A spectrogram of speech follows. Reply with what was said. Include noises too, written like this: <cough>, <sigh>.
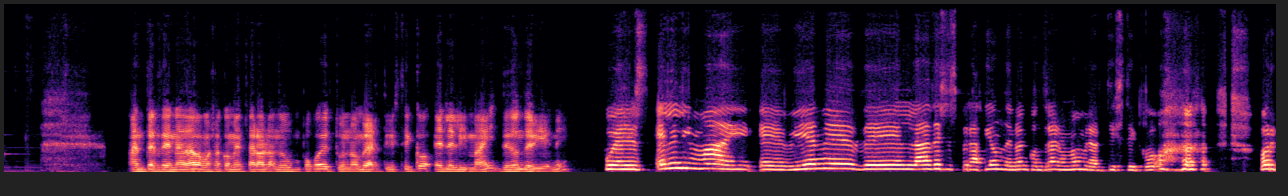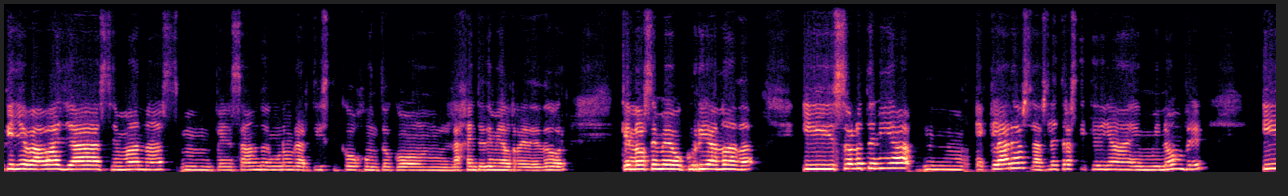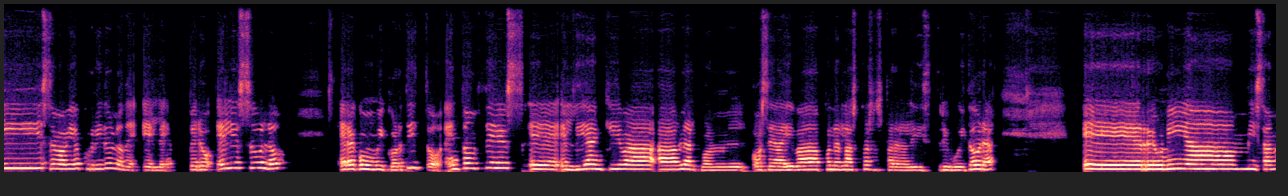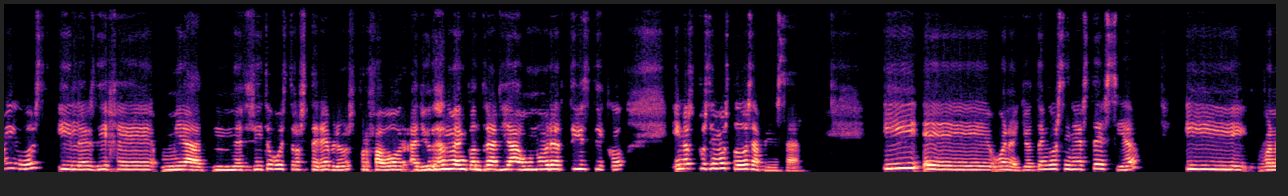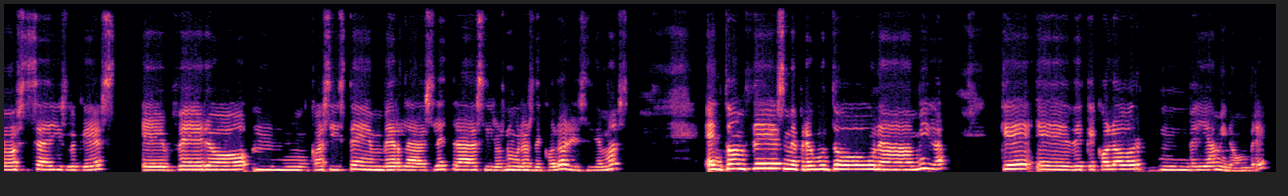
Antes de nada, vamos a comenzar hablando un poco de tu nombre artístico, El Elimai. ¿De dónde viene? Pues El Elimai eh, viene de la desesperación de no encontrar un nombre artístico, <laughs> porque llevaba ya semanas mm, pensando en un nombre artístico junto con la gente de mi alrededor, que no se me ocurría nada y solo tenía mm, eh, claras las letras que quería en mi nombre y se me había ocurrido lo de L, pero L solo era como muy cortito. Entonces, eh, el día en que iba a hablar con, o sea, iba a poner las cosas para la distribuidora, eh, reuní a mis amigos y les dije, mirad, necesito vuestros cerebros, por favor, <laughs> ayudadme a encontrar ya un nombre artístico. Y nos pusimos todos a pensar. Y eh, bueno, yo tengo sinestesia y, bueno, no sé si sabéis lo que es, eh, pero mm, consiste en ver las letras y los números de colores y demás. Entonces me preguntó una amiga que, eh, de qué color mm, veía mi nombre.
